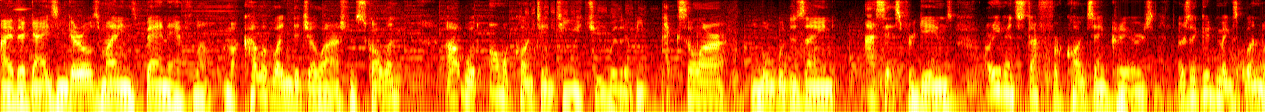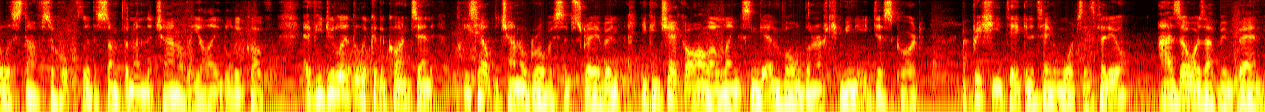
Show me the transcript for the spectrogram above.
Hi there guys and girls, my name's Ben Effler. I'm a colourblind digital artist from Scotland. I upload all my content to YouTube, whether it be pixel art, logo design, assets for games, or even stuff for content creators. There's a good mixed bundle of stuff, so hopefully there's something on the channel that you like the look of. If you do like the look of the content, please help the channel grow by subscribing. You can check out all our links and get involved on our community Discord. I appreciate you taking the time to watch this video. As always, I've been Ben,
